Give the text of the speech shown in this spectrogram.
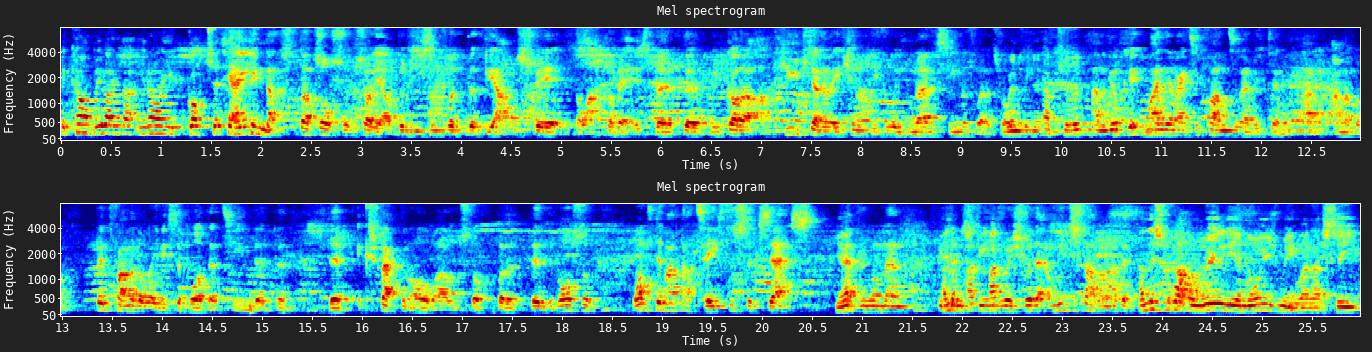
It can't be like that, you know, you've got to... See, I think that's, that's also, sorry Al, the reason for the, the atmosphere, the lack of it, is that the, we've got a, a huge generation of people who've never seen us win a trophy. Yeah, absolutely. And you look at Man United fans and everything, and, and I'm a big fan of the way they support their team. They're, they're, they're expecting all the while and stuff, but they've also, once they've had that taste of success, yeah. everyone then becomes and, feverish with it, and we just haven't had it. And this is what really annoys me when I see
